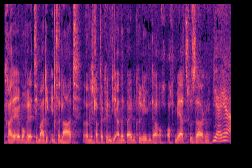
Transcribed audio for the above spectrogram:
gerade eben auch mit der Thematik Internat. Und ich glaube, da können die anderen beiden Kollegen da auch, auch mehr zusagen. Ja, ja.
